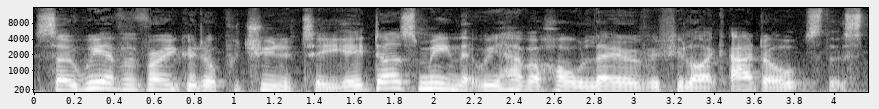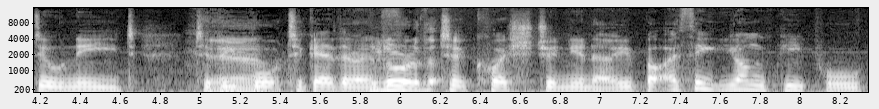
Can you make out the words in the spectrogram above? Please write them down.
so we have a very good opportunity. It does mean that we have a whole layer of, if you like, adults that still need to Yeah. be brought together and Laura, to question, you know. But I think young people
